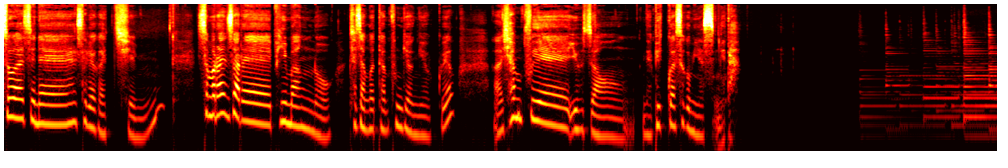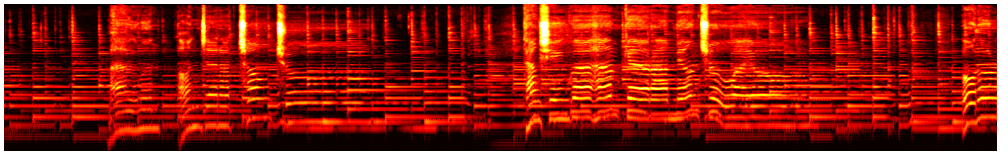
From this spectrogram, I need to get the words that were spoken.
수아진의 새벽 아침. 21살의 비망록 자전거 탄 풍경이었고요. 아, 샴푸의 요정, 네, 빛과 소금이었습니다. 마음은 언제나 청춘 당신과 함께라면 좋아요 오늘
